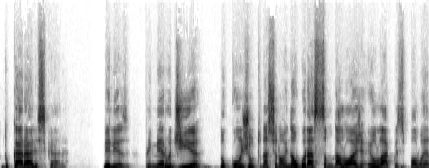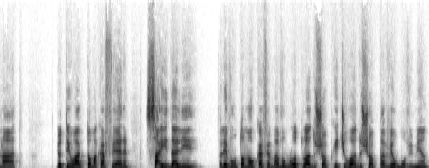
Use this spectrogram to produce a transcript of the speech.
Do caralho esse cara. Beleza. Primeiro dia no Conjunto Nacional, inauguração da loja, eu lá com esse Paulo Renato. Eu tenho o hábito de tomar café, né? Saí dali, Falei, vamos tomar um café, mas vamos no outro lado do shopping, porque a gente roda o shopping para ver o movimento.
